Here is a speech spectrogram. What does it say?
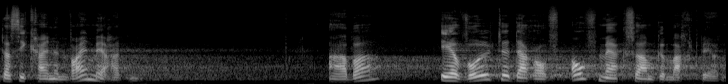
dass sie keinen Wein mehr hatten. Aber er wollte darauf aufmerksam gemacht werden.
